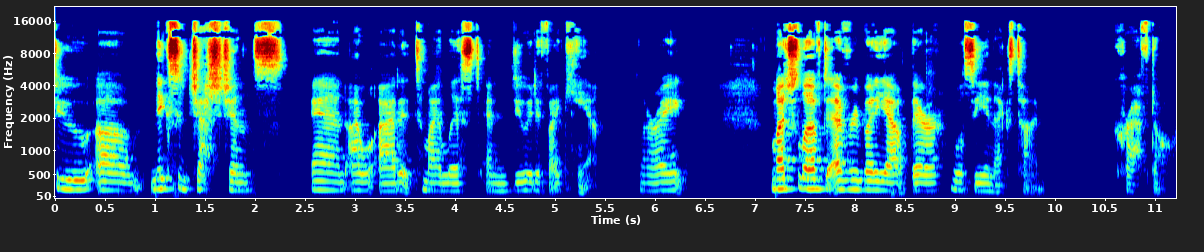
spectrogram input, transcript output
to um, make suggestions and I will add it to my list and do it if I can. All right. Much love to everybody out there. We'll see you next time. Craft on.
